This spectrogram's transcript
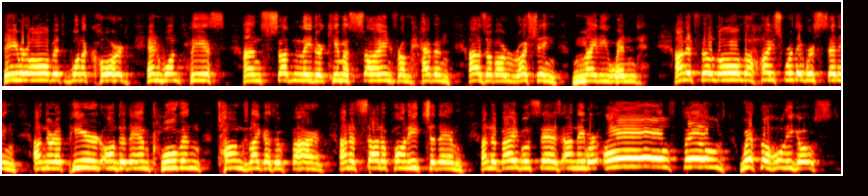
they were all with one accord in one place. And suddenly there came a sound from heaven as of a rushing mighty wind. And it filled all the house where they were sitting. And there appeared unto them cloven tongues like as of fire. And it sat upon each of them. And the Bible says, and they were all filled with the Holy Ghost.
